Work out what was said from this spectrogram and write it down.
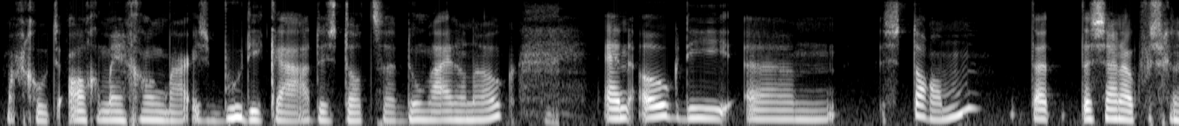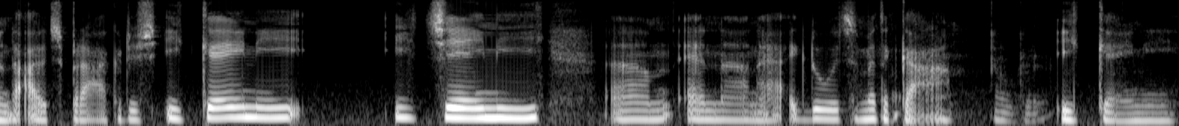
Maar goed, algemeen gangbaar is Boudica, dus dat uh, doen wij dan ook. En ook die um, stam, dat, er zijn ook verschillende uitspraken. Dus Ikeni, Iceni. Um, en uh, nou ja, ik doe het met een K. Okay. Ikeni.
